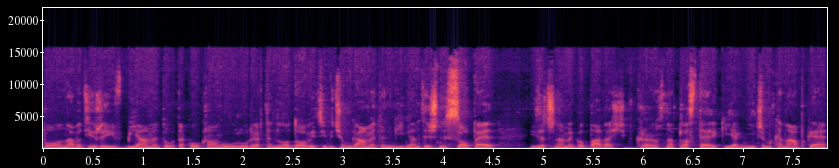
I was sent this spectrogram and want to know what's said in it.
bo nawet jeżeli wbijamy tą taką okrągłą rurę w ten lodowiec i wyciągamy ten gigantyczny sopel i zaczynamy go badać, krojąc na plasterki, jak niczym kanapkę,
